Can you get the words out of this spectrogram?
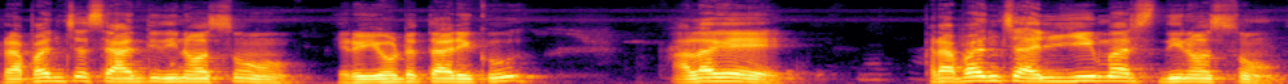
ప్రపంచ శాంతి దినోత్సవం ఇరవై ఒకటో తారీఖు. అలాగే ప్రపంచ అల్జీమర్స్ దినోత్సవం.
